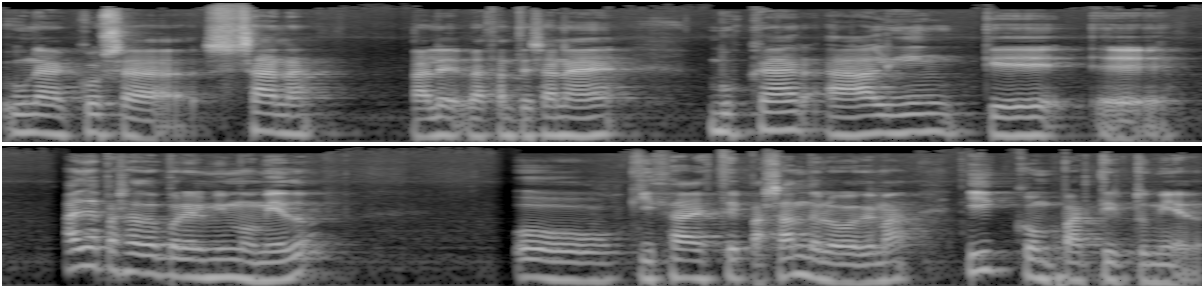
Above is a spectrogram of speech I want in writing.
una cosa sana, ¿vale? Bastante sana es buscar a alguien que eh, haya pasado por el mismo miedo o quizá esté pasándolo o demás y compartir tu miedo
